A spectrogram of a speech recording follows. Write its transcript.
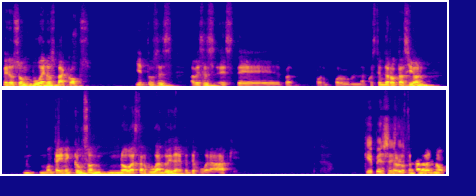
pero son buenos backups. Y entonces, a veces, este, por, la cuestión de rotación, Montaigne Nicholson no va a estar jugando y de repente jugará Apke. ¿Qué pensáis pero de los no.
